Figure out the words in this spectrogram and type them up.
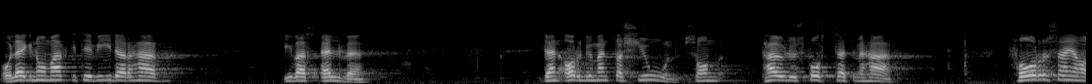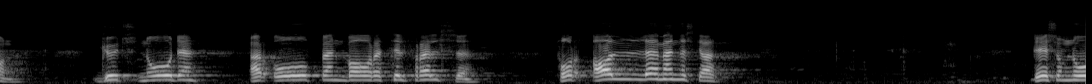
Og Legg nå merke til videre her i vers 11 den argumentasjon som Paulus fortsetter med her. For, sier han, Guds nåde er åpenbare til frelse for alle mennesker. Det som nå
